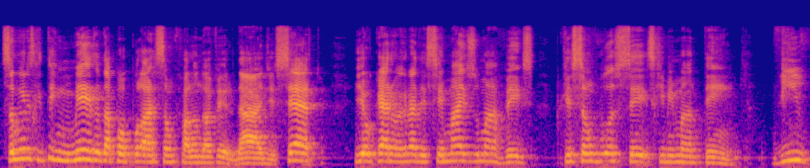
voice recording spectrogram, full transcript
São eles que têm medo da população falando a verdade, certo? E eu quero agradecer mais uma vez, porque são vocês que me mantêm vivo.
